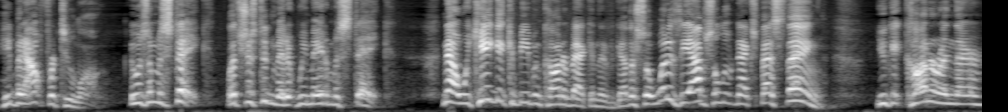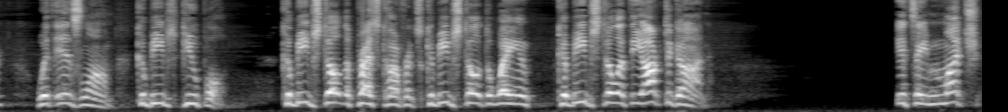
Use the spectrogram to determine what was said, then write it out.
He'd been out for too long. It was a mistake. Let's just admit it. We made a mistake. Now, we can't get Khabib and Conor back in there together, so what is the absolute next best thing? You get Conor in there with Islam, Khabib's pupil. Khabib still at the press conference. Khabib still at the weigh-in. Khabib still at the octagon. It's a much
